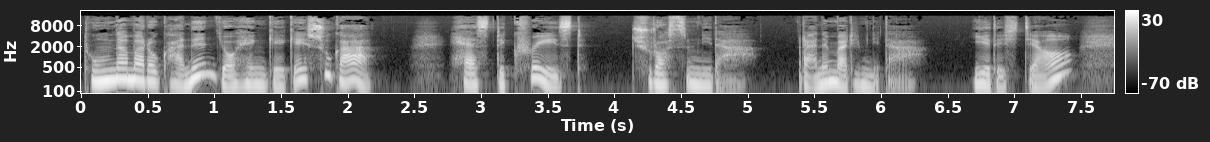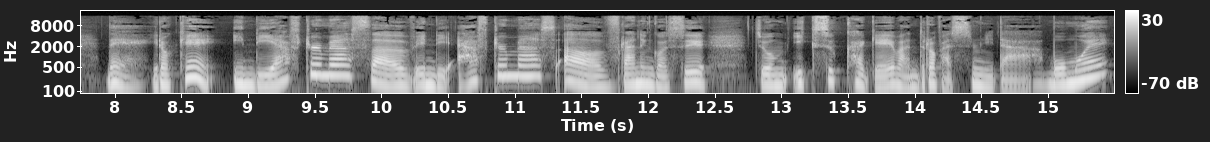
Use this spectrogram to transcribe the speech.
동남아로 가는 여행객의 수가 has decreased, 줄었습니다. 라는 말입니다. 이해되시죠? 네, 이렇게 in the aftermath of, in the aftermath of 라는 것을 좀 익숙하게 만들어 봤습니다. 모모의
